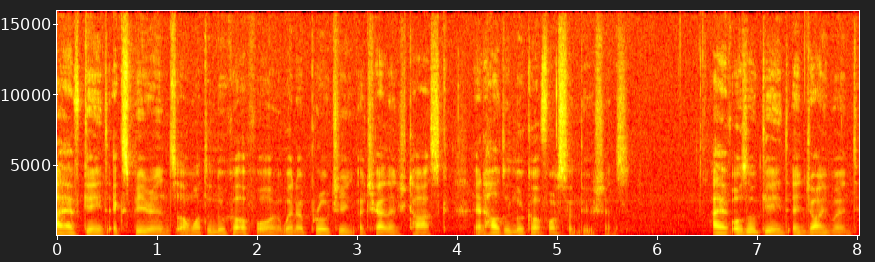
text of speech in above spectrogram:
I have gained experience on what to look out for when approaching a challenge task and how to look out for solutions. I have also gained enjoyment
